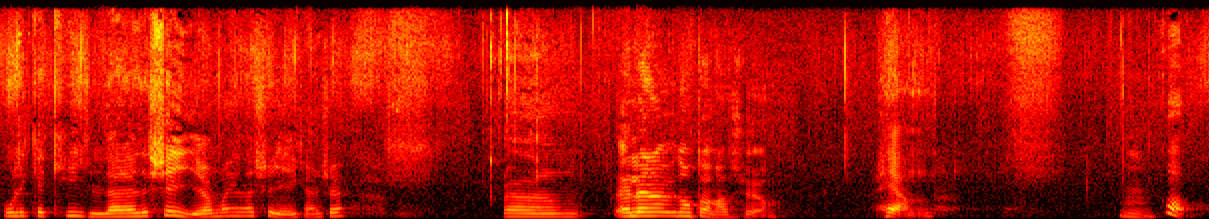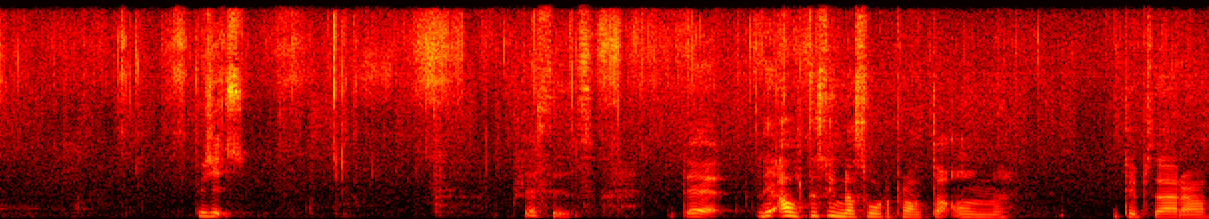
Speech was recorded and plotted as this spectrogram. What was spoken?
olika killar eller tjejer om man gillar tjejer kanske. Um, Eller något annat kön. hen. Mm. Ja. Precis. Precis. Det, det är alltid så himla svårt att prata om typ så här,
